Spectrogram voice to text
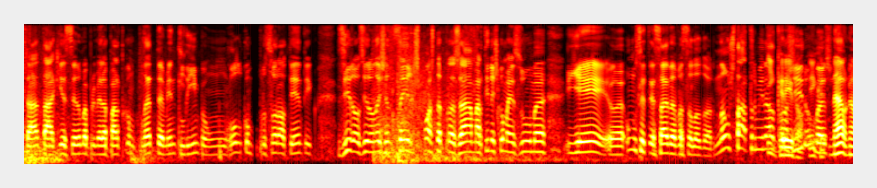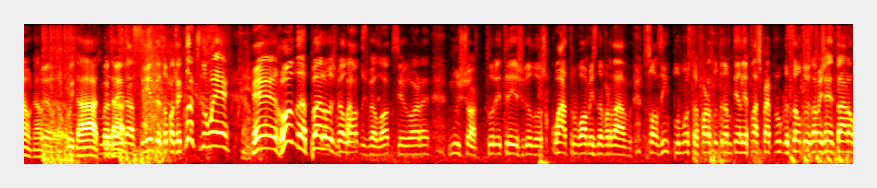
Está, está aqui a ser uma primeira parte completamente limpa, um rolo compressor autêntico. 0-0 Nation sem resposta para já. Martínez com mais uma e é uh, um CT side avassalador. Não está terminado para o Incrível. giro, incri- mas, Não, não, não, não. Eh, Cuidado, mas cuidado. ainda assim, atenção, pode ser clutch, não é? É ronda para os Velox. Os Velox e agora no short. Tour e três jogadores, quatro homens na verdade, sozinho pelo monstro fora. Tottenham tem ali a flash para a progressão. Dois homens já entraram.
